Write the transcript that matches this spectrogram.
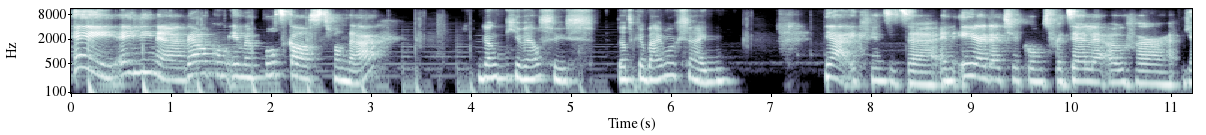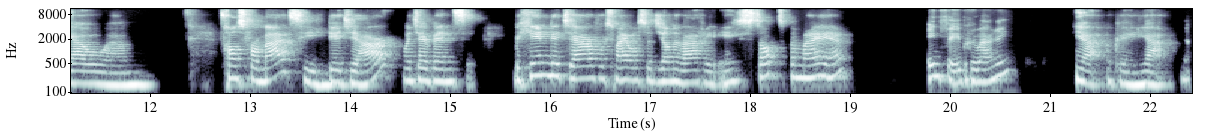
Hey Eline, welkom in mijn podcast vandaag. Dankjewel Suus, dat ik erbij mag zijn. Ja, ik vind het uh, een eer dat je komt vertellen over jouw um, transformatie dit jaar. Want jij bent begin dit jaar, volgens mij was het januari, ingestapt bij mij, hè? 1 februari. Ja, oké, ja. ja.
